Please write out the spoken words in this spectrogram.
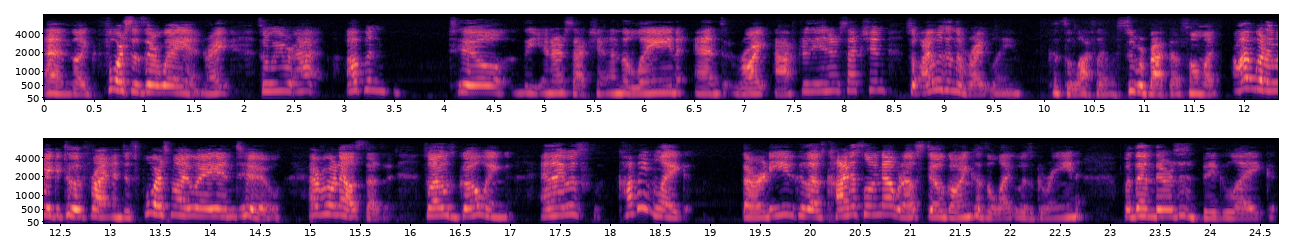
and like forces their way in, right? So we were at up until the intersection and the lane ends right after the intersection. So I was in the right lane because the last lane was super backed up. So I'm like, I'm gonna make it to the front and just force my way in too. Everyone else does it. So I was going and I was coming like 30 because I was kind of slowing down, but I was still going because the light was green. But then there was this big like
